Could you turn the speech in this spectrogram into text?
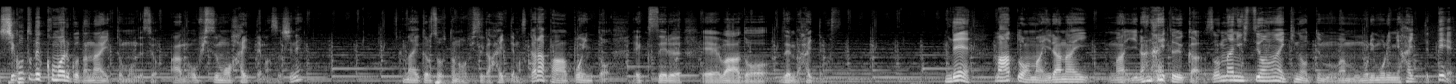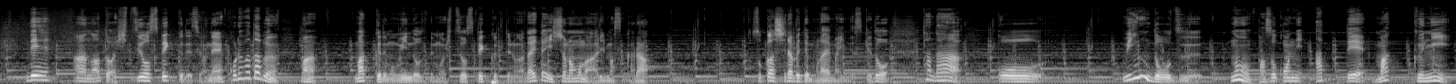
仕事で困ることはないと思うんですよ。あの、オフィスも入ってますしね。マイクロソフトのオフィスが入ってますから、パワーポイント、Excel、えー、ワード、全部入ってます。で、まあ、あとはまあいらない、まあ、いらないというか、そんなに必要のない機能っていうのはもうもりもりに入ってて、で、あのあとは必要スペックですよね。これは多分、まあ、Mac でも Windows でも必要スペックっていうのが大体一緒なものありますから、そこは調べてもらえばいいんですけど、ただ、こう、Windows のパソコンにあって、Mac に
